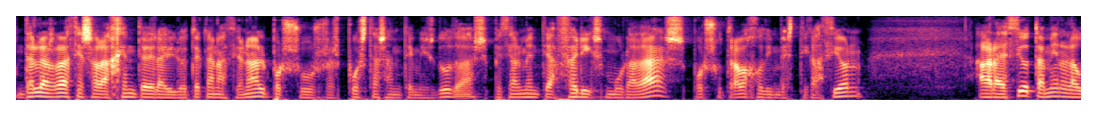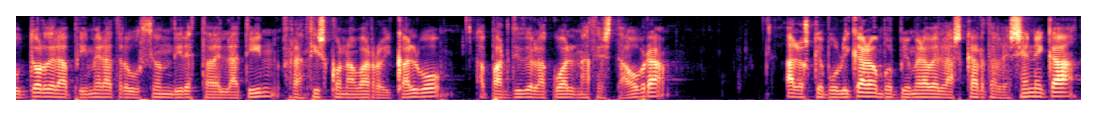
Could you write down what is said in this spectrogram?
Dar las gracias a la gente de la Biblioteca Nacional por sus respuestas ante mis dudas, especialmente a Félix Muradas por su trabajo de investigación. Agradecido también al autor de la primera traducción directa del latín, Francisco Navarro y Calvo, a partir de la cual nace esta obra. A los que publicaron por primera vez las cartas de Séneca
